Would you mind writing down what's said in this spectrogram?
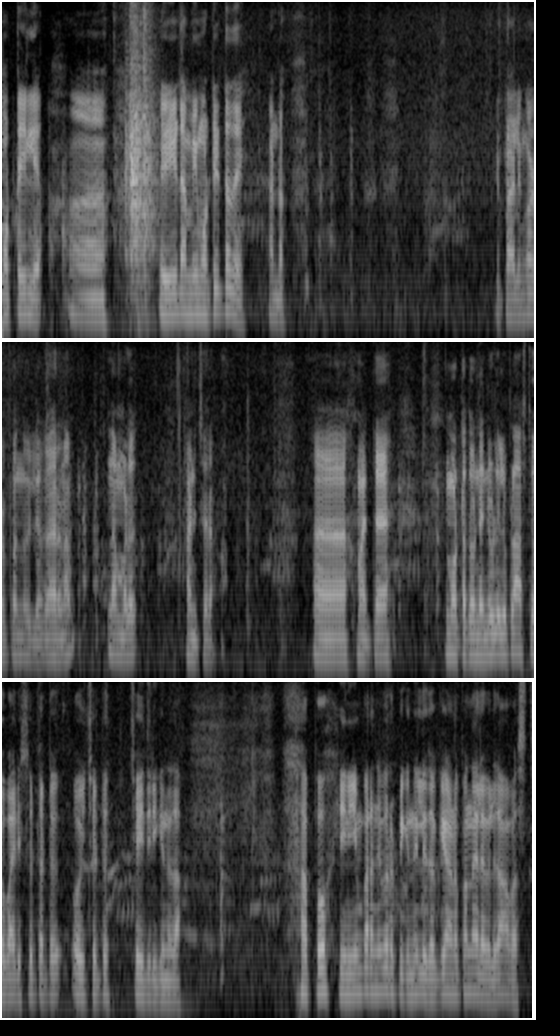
മുട്ടയില്ല. ഈ ഡമ്മി മുട്ട ഇട്ടതേ കണ്ടോ? ഇട്ടാലും കുഴപ്പമൊന്നുമില്ല. കാരണം നമ്മൾ കാണിച്ചുതരാം മറ്റേ മുട്ടത്തൊണ്ടിന്റെ ഉള്ളിൽ പ്ലാസ്റ്റോ പാരിസ് ഇട്ടിട്ട് ഒഴിച്ചിട്ട് ചെയ്തിരിക്കുന്നതാ. അപ്പോൾ ഇനിയും പറഞ്ഞ് വെറുപ്പിക്കുന്നില്ല. ഇതൊക്കെയാണ് ഇപ്പം നിലവിലെ അവസ്ഥ.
